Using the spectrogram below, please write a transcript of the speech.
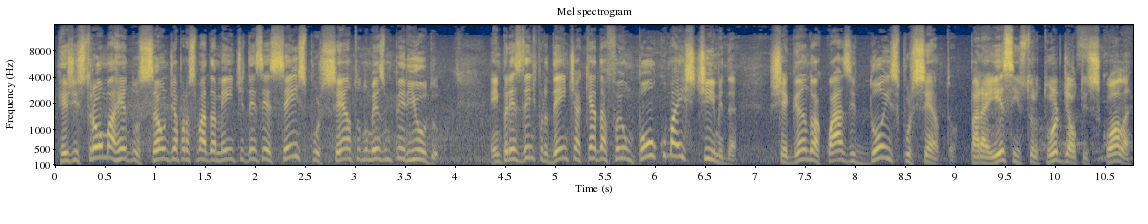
registrou uma redução de aproximadamente 16% no mesmo período. Em Presidente Prudente, a queda foi um pouco mais tímida, chegando a quase 2%. Para esse instrutor de autoescola,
